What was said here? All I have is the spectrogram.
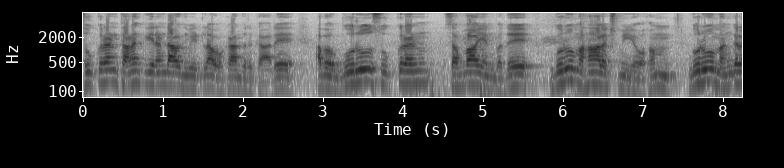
சுக்கரன் தனக்கு இரண்டாவது வீட்டில் உட்காந்துருக்காரு அப்போ குரு சுக்கரன் செவ்வாய் என்பது குரு மகாலட்சுமி யோகம் குரு மங்கள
